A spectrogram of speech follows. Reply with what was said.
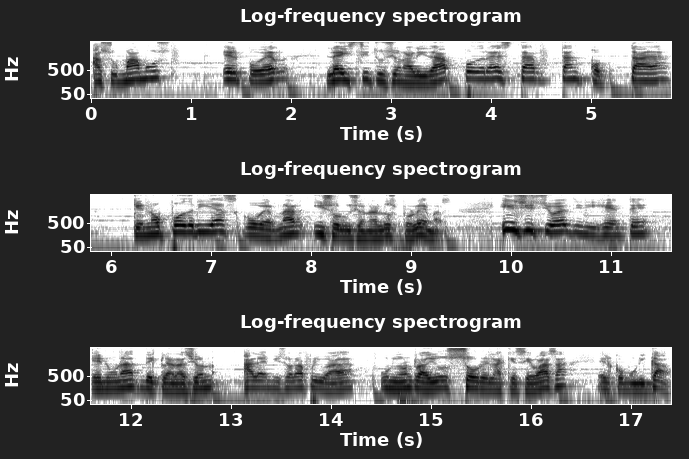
asumamos el poder, la institucionalidad podrá estar tan cooptada que no podrías gobernar y solucionar los problemas insistió el dirigente en una declaración a la emisora privada Unión Radio sobre la que se basa el comunicado.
